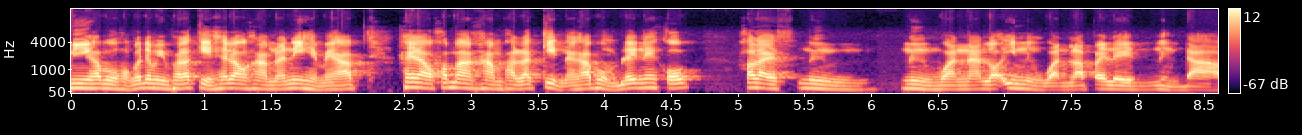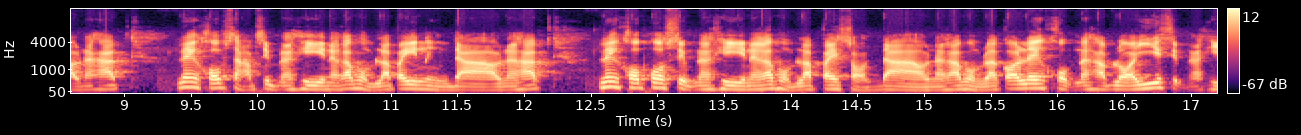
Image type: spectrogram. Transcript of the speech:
นี่ครับผมผมก็จะมีภารกิจให้เราทำนะนี่เห็นไหมครับ ให้เราเข้ามาทำภารกิจนะครับ ผมเล่นให้ครบเท่าไหร่หนึ่งหนึ่งวันนะล็อกอินหนึ่งวันรับไปเลยหนึ่งดาวนะครับ เล่นครบ 30 นาทีนะครับ ผมรับไปหนึ่งดาวนะครับ เล่นครบ60 นาทีนะครับผมรับไป 2 ดาวนะครับผมแล้วก็เล่นครบนะครับ 120 นาที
